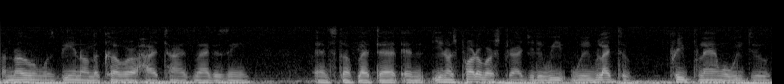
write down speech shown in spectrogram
Another one was being on the cover of High Times magazine and stuff like that. And, you know, as part of our strategy, we, we like to pre-plan what we do,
